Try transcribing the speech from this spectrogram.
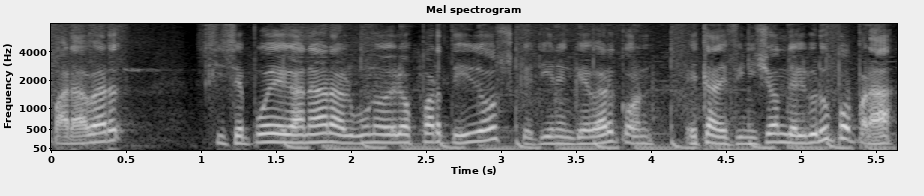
para ver si se puede ganar alguno de los partidos que tienen que ver con esta definición del grupo para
